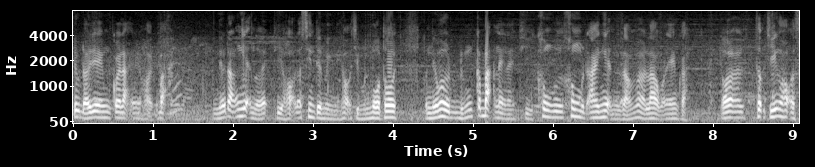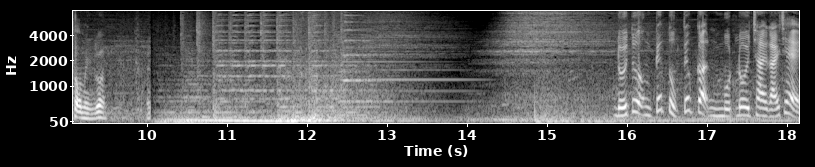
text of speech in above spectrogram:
Lúc đấy thì em quay lại hỏi các bạn nếu đã nghiện rồi ấy, thì họ đã xin tiền mình thì họ chỉ muốn một thôi. Còn nếu mà đứng các bạn này này thì không không một ai nghiện dám vào lao bọn em cả. Đó thậm chí họ sợ mình luôn. Đối tượng tiếp tục tiếp cận một đôi trai gái trẻ.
